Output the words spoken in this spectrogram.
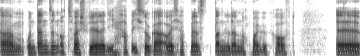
Ähm, und dann sind noch zwei Spiele, die habe ich sogar, aber ich habe mir das Bundle dann nochmal gekauft. Äh,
